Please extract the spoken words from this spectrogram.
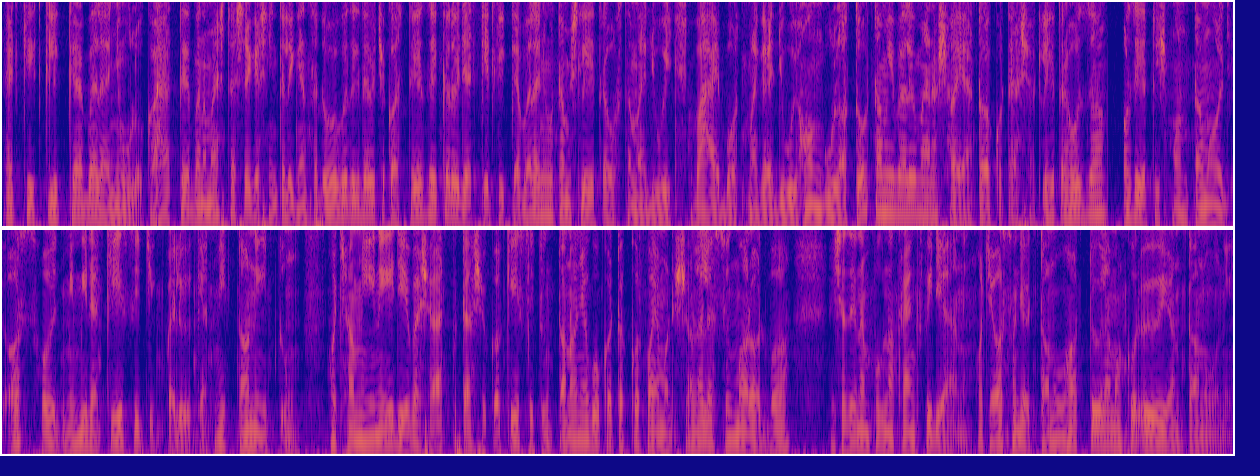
Egy-két klikkel belenyúlok. A háttérben a mesterséges intelligencia dolgozik, de ő csak azt érzékel, hogy egy-két klikkel belenyúltam, és létrehoztam egy új vibe-ot, meg egy új hangulatot, amivel ő már a saját alkotását létrehozza. Azért is mondtam, hogy az, hogy mi mire készítjük fel őket, mit tanítunk, hogyha mi négy éves átfutásokkal készítünk tananyagokat, akkor folyamatosan le leszünk maradva, és ezért nem fognak ránk figyelni. Hogyha azt mondja, hogy tanulhat tőlem, akkor ő jön tanulni.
